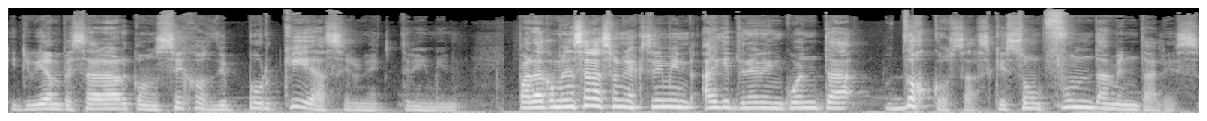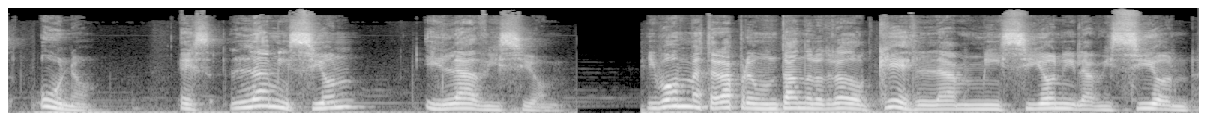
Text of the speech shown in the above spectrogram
y te voy a empezar a dar consejos de por qué hacer un streaming. Para comenzar a hacer un streaming hay que tener en cuenta dos cosas que son fundamentales. Uno es la misión y la visión. Y vos me estarás preguntando al otro lado, ¿qué es la misión y la visión?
